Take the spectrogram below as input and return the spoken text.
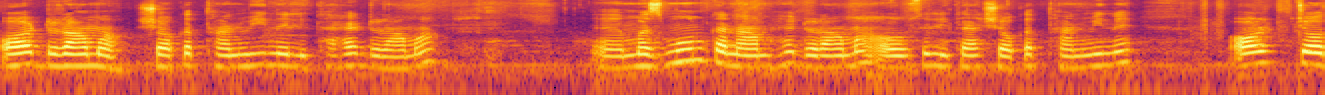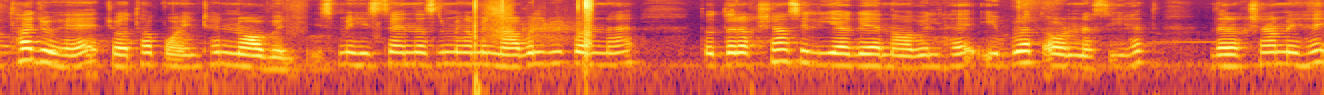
और ड्रामा, शौकत थानवी ने लिखा है ड्रामा। मजमून का नाम है ड्रामा और उसे लिखा है शौकत थानवी ने। और चौथा जो है, चौथा पॉइंट है नावल। इसमें हिस्सा नसर में हमें नावल भी पढ़ना है तो दरक्षा से लिया गया नावल है इबरत और नसीहत। दरक्षा में है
